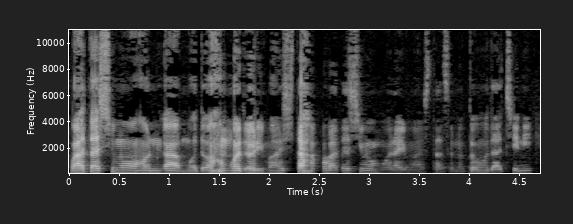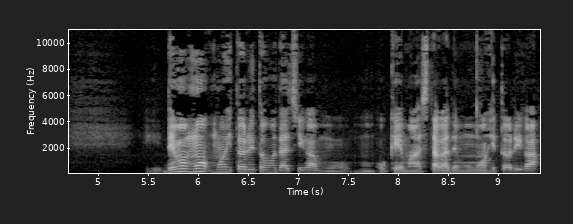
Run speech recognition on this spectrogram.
私も本が戻 りました。私ももらいました。その友達に。でももうもう一人友達がもう受けましたが、でももう一人が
